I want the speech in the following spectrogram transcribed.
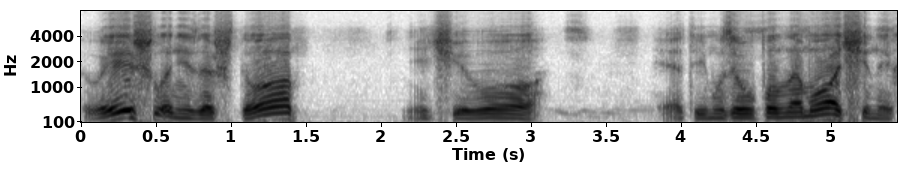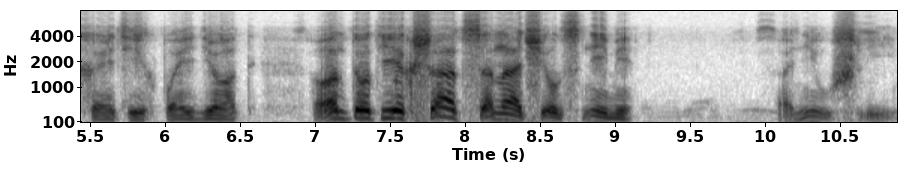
вышло ни за что. Ничего, это ему за уполномоченных этих пойдет». Он тут якшаться начал с ними. Они ушли.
